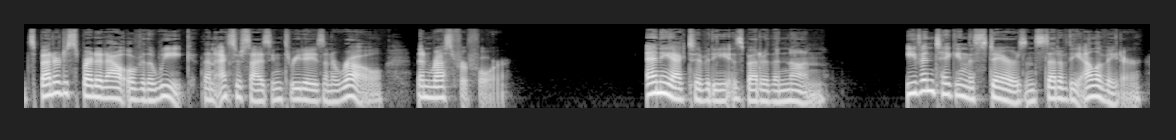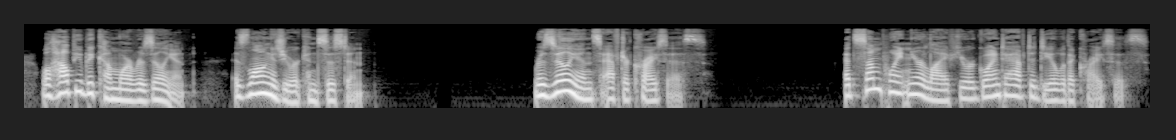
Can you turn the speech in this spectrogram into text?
It's better to spread it out over the week than exercising three days in a row, then rest for four. Any activity is better than none. Even taking the stairs instead of the elevator will help you become more resilient, as long as you are consistent. Resilience after crisis. At some point in your life, you are going to have to deal with a crisis.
